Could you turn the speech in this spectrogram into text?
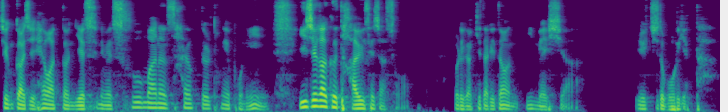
지금까지 해왔던 예수님의 수많은 사역들을 통해 보니 이제가 그 다윗의 자손, 우리가 기다리던 이 메시아일지도 모르겠다.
